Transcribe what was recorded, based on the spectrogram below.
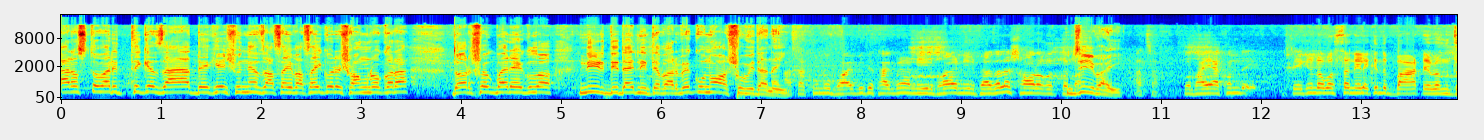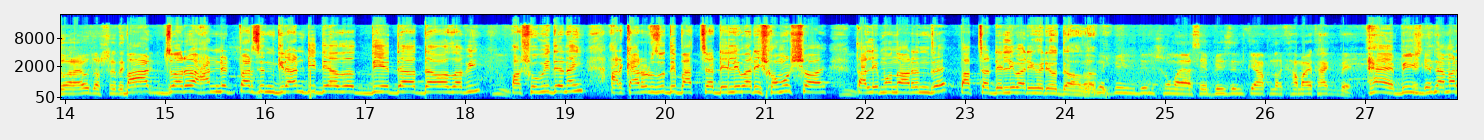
গারস্থ বাড়ির থেকে যায় দেখে শুনে যাচাই বাছাই করে সংগ্রহ করা। দর্শক ভাইরা এগুলো নির্দ্বিধায় নিতে পারবে কোনো অসুবিধা নাই আচ্ছা কোনো ভয় ভীতি থাকবে না নির্ভয় নির্ভেজালে সংগ্রহ করতে পারবে। জি ভাই আচ্ছা তো ভাই এখন প্রেগনেন্ট অবস্থা নিলে কিন্তু বাট এবং জরায়ু দর্শকদের বাট জ্বরে হান্ড্রেড পার্সেন্ট গ্যারান্টি দেওয়া দিয়ে দেওয়া দেওয়া যাবে। অসুবিধে নাই। আর কারোর যদি বাচ্চা ডেলিভারি সমস্যা হয় তাহলে মনে করেন যে বাচ্চা ডেলিভারি হলেও দেওয়া যাবে। বিশ দিন সময় আছে। বিশ দিন কি আপনার খামায় থাকবে? হ্যাঁ বিশ দিন আমার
